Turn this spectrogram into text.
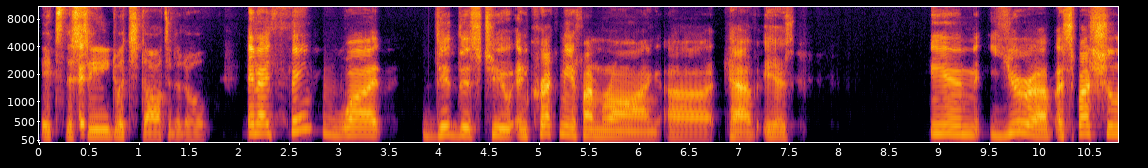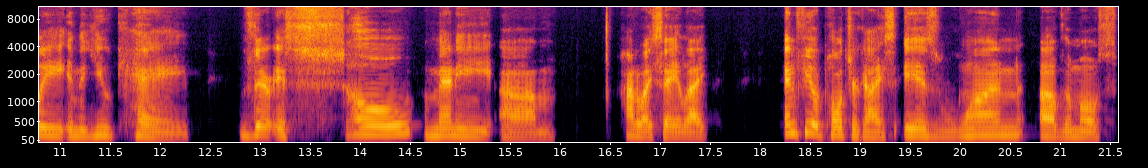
It's the seed which started it all. And I think what did this too, and correct me if I'm wrong, uh, Kev, is in Europe, especially in the UK, there is so many um how do I say like Enfield Poltergeist is one of the most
